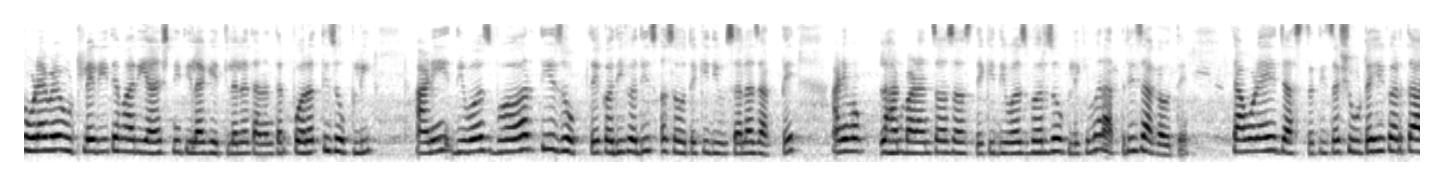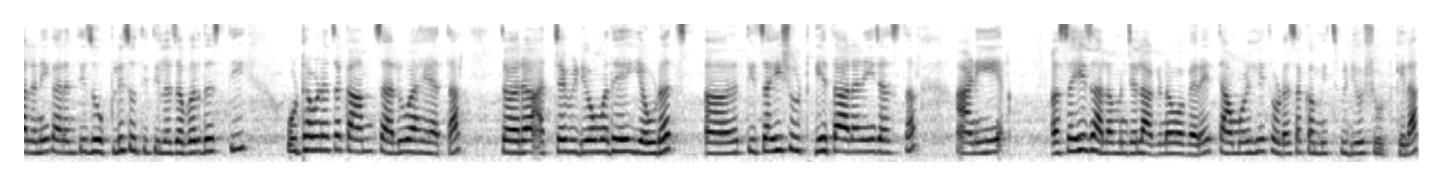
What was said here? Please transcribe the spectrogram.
थोड्या वेळ उठलेली तेव्हा रियांशनी तिला घेतलेलं त्यानंतर परत ती झोपली. आणि दिवसभर ती झोपते. कधी कधीच असं होतं की दिवसाला जागते. आणि मग लहान बाळांचं असं असते की दिवसभर झोपली की मग रात्री जागवते. त्यामुळे जास्त तिचं शूटही करता आलं नाही कारण ती झोपलीच होती. तिला जबरदस्ती उठवण्याचं काम चालू आहे आता. तर आजच्या व्हिडिओमध्ये एवढंच. तिचाही शूट घेता आला नाही जास्त. आणि असंही झालं म्हणजे लागणं वगैरे. त्यामुळेही थोडासा कमीच व्हिडिओ शूट केला.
